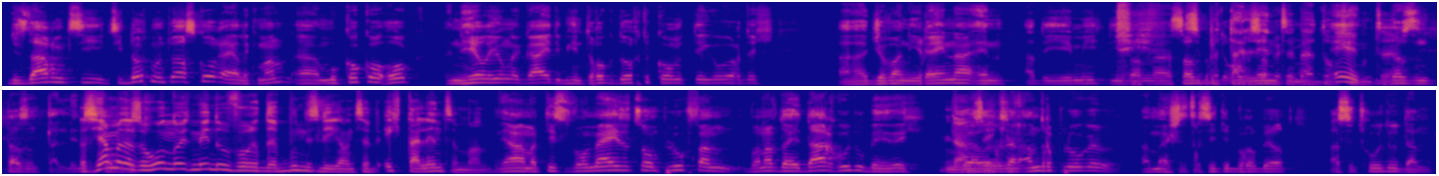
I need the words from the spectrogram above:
Dus daarom ik zie ik zie Dortmund wel scoren eigenlijk, man. Eh Mukoko ook, een hele jonge guy, die begint er ook door te komen tegenwoordig. Eh, Giovanni Reina en Adeyemi, die van uh, Salzburg talenten bij. Dortmund, Hey, dat, is een, dat is een talent. Dat is jammer dat ze gewoon nooit meedoen voor de Bundesliga, want ze hebben echt talenten, man. Ja, maar het is, voor mij is het zo'n ploeg van vanaf dat je daar goed doet, ben je weg. Terwijl er zijn andere ploegen, eh, Manchester City bijvoorbeeld, als je het goed doet, dan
